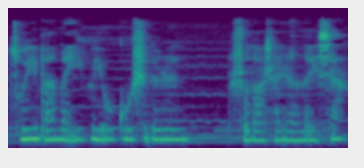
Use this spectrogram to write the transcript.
足以把每一个有故事的人说到潸然泪下。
